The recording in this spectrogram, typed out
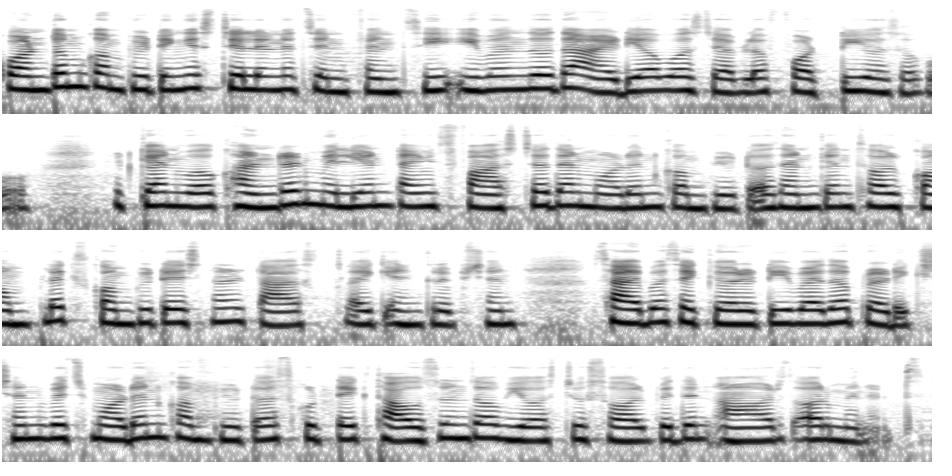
Quantum computing is still in its infancy, even though the idea was developed 40 years ago. It can work 100 million times faster than modern computers and can solve complex computational tasks like encryption, cybersecurity, weather prediction, which modern computers could take thousands of years to solve within hours or minutes.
